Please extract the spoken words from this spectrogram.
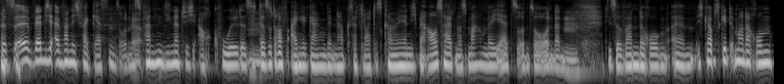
Das äh, werde ich einfach nicht vergessen. So. Und das Ja. fanden die natürlich auch cool, dass ich da so drauf eingegangen bin und habe gesagt, Leute, das können wir hier nicht mehr aushalten, was machen wir jetzt und so. Und dann diese Wanderung. Ähm, ich glaube, es geht immer darum,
